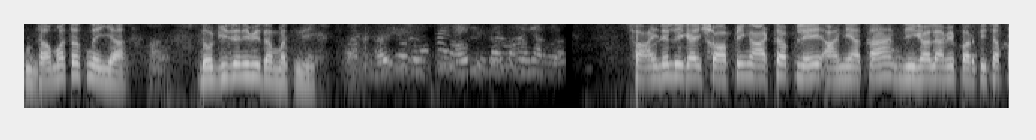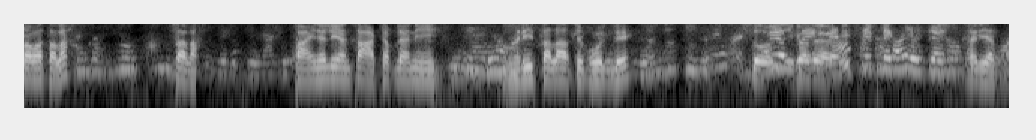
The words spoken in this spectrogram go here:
दमतच नाही या. दोघी जणी बी दमत नाही. फायनली काय शॉपिंग आटपले आणि आता निघाले आम्ही परतीच्या प्रवासाला. चला. फायनली यांचं आटपले आणि घरी चला असे बोलले. सो निघालोय आम्ही. घरी आता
